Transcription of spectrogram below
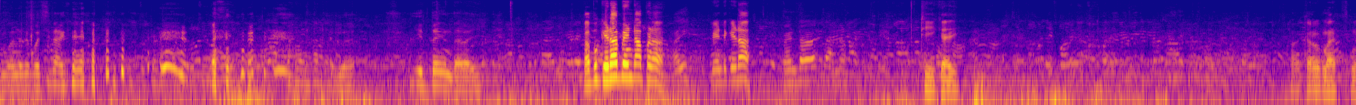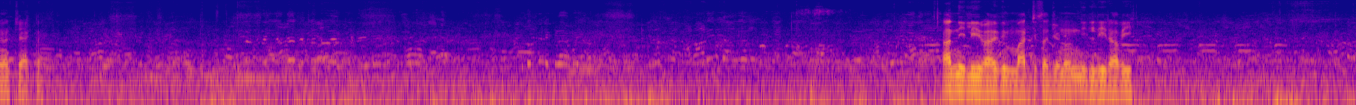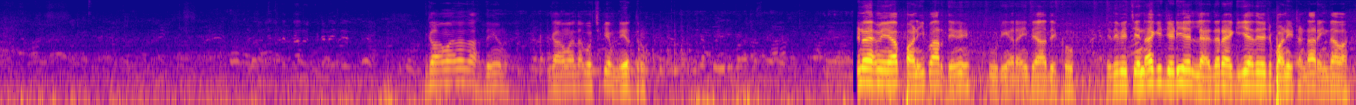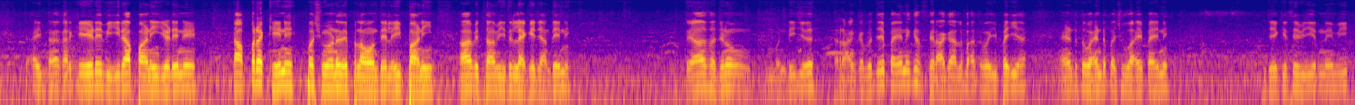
ਮੁੱਲ ਤੇ ਹੀ ਸਕਦੇ ਆ ਇਦਾਂ ਹੀ ਹੁੰਦਾ ਬਾਈ। ਬਾਪੂ ਕਿਹੜਾ ਪਿੰਡ ਆਪਣਾ? ਹਾਂਜੀ। ਪਿੰਡ ਕਿਹੜਾ? ਪਿੰਡ ਠੀਕ ਹੈ ਜੀ। ਹਾਂ ਕਰੋ ਮੈਂ ਚੈੱਕ ਆ ਨੀਲੀ ਰਾਵੀ ਦੀ ਮੱਝ ਸੱਜਣੋ, ਨੀਲੀ ਰਾਵੀ ਗਾਵਾਂ ਦਾ ਦੱਸਦੇ ਹੁਣ। ਗਾਵਾਂ ਦਾ ਪੁੱਛ ਕੇ ਆਉਨੇ ਉਧਰੋਂ ਜਿਹਨਾਂ ਐਵੇਂ ਆ ਪਾਣੀ ਭਰਦੇ ਨੇ ਟੂਟੀਆਂ ਰਾਹੀਂ ਤੇ ਆ ਦੇਖੋ। ਇਹਦੇ ਵਿੱਚ ਇਹਨਾਂ ਕੀ ਜਿਹੜੀ ਇਹ ਲੈਦਰ ਹੈਗੀ ਆ, ਇਹਦੇ ਵਿੱਚ ਪਾਣੀ ਠੰਡਾ ਰਹਿੰਦਾ ਵਾ। ਤੇ ਐਦਾਂ ਕਰਕੇ ਜਿਹੜੇ ਵੀਰ ਆ ਪਾਣੀ ਜਿਹੜੇ ਨੇ, ਟੱਪ ਰੱਖੇ ਨੇ ਪਸ਼ੂਆਂ ਦੇ, ਪਿਲਾਉਣ ਦੇ ਲਈ ਪਾਣੀ। ਆ ਵਿਦਾਂ ਵੀਰ ਲੈ ਕੇ ਜਾਂਦੇ ਨੇ। ਤੇ ਆ ਸੱਜਣੋ, ਮੰਡੀ 'ਚ ਰੰਗ ਵੱਜੇ ਪਏ ਨੇ ਕਿ ਸਿਰਾ ਗੱਲਬਾਤ ਹੋਈ ਪਈ ਹੈ ਐਂਡ ਤੋਂ ਐਂਡ ਪਸ਼ੂ ਆਏ ਪਏ ਨੇ। ਜੇ ਕਿਸੇ ਵੀਰ ਨੇ ਵੀ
